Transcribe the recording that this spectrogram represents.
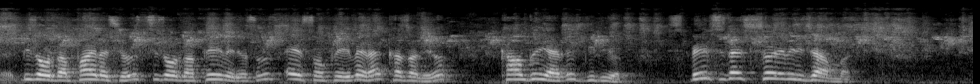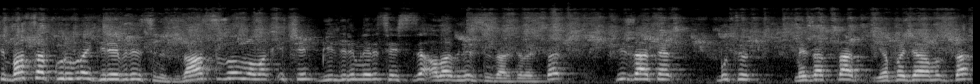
E, Biz oradan paylaşıyoruz. Siz oradan pay veriyorsunuz. En son pay'i veren kazanıyor. Kaldığı yerde gidiyor. Benim sizden şöyle bir ricam var. Şimdi WhatsApp grubuna girebilirsiniz. Rahatsız olmamak için bildirimleri sessize alabilirsiniz arkadaşlar. Biz zaten bu tür mezatlar yapacağımızda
